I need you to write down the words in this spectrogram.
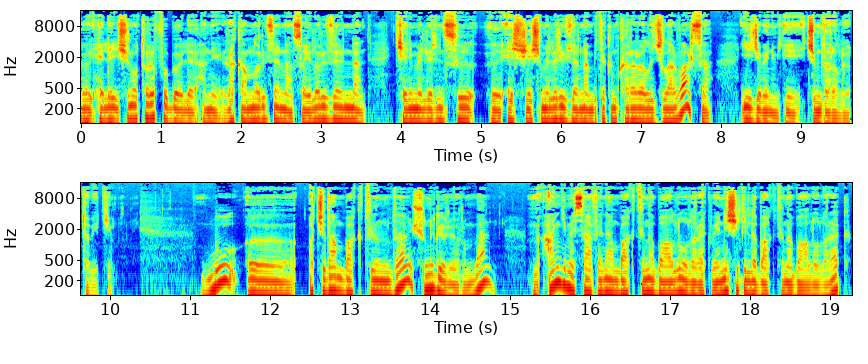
hele işin o tarafı böyle hani rakamlar üzerinden sayılar üzerinden kelimelerin sığ e, eşleşmeleri üzerinden bir takım karar alıcılar varsa iyice benim içim daralıyor tabii ki. Bu e, açıdan baktığımda şunu görüyorum ben hangi mesafeden baktığına bağlı olarak ve ne şekilde baktığına bağlı olarak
